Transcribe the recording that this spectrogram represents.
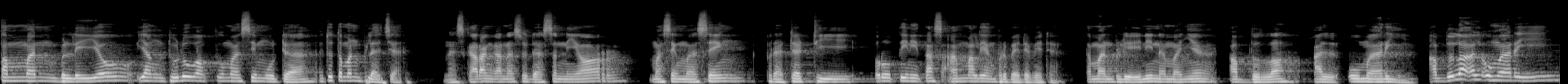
teman beliau yang dulu waktu masih muda itu teman belajar. Nah sekarang karena sudah senior, masing-masing berada di rutinitas amal yang berbeda-beda. Teman beliau ini namanya Abdullah Al-Umari. Abdullah Al-Umari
